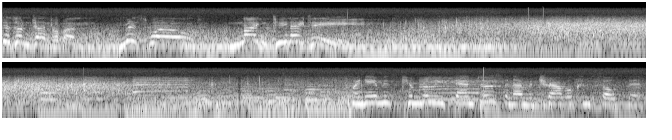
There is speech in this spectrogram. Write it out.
Ladies and gentlemen, Miss World 1980. My name is Kimberly Santos, and I'm a travel consultant.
